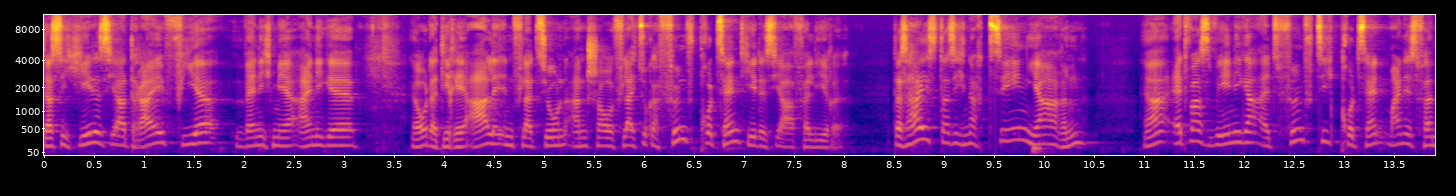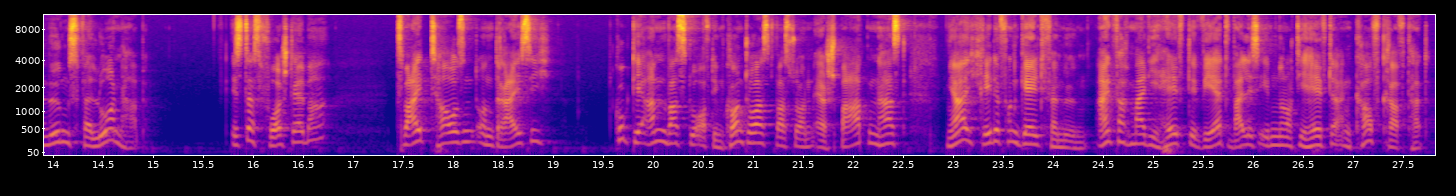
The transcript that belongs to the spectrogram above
dass ich jedes Jahr drei, vier, wenn ich mir einige ja, oder die reale Inflation anschaue, vielleicht sogar 5% jedes Jahr verliere. Das heißt, dass ich nach zehn Jahren ja, etwas weniger als 50% meines Vermögens verloren habe. Ist das vorstellbar? 2030 Guck dir an, was du auf dem Konto hast, was du an Ersparten hast. Ja, ich rede von Geldvermögen. Einfach mal die Hälfte wert, weil es eben nur noch die Hälfte an Kaufkraft hat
